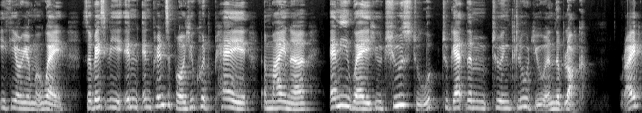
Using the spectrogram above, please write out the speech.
Ethereum away. So basically, in, in principle, you could pay a miner any way you choose to, to get them to include you in the block, right?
